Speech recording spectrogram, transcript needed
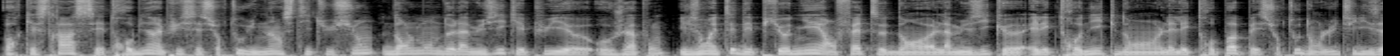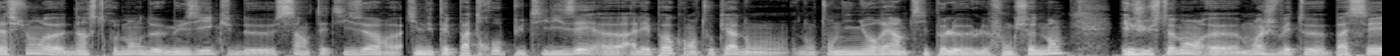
Orchestra, c'est trop bien, et puis c'est surtout une institution dans le monde de la musique, et puis euh, au Japon. Ils ont été des pionniers, en fait, dans la musique électronique, dans l'électropop, et surtout dans l'utilisation d'instruments de musique, de synthétiseurs, qui n'étaient pas trop utilisés à l'époque, en tout cas, dont, on ignorait un petit peu le, fonctionnement. Et justement, moi, je vais te passer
